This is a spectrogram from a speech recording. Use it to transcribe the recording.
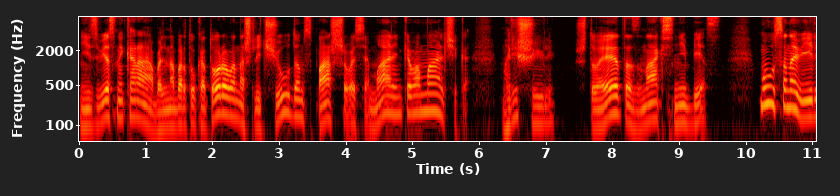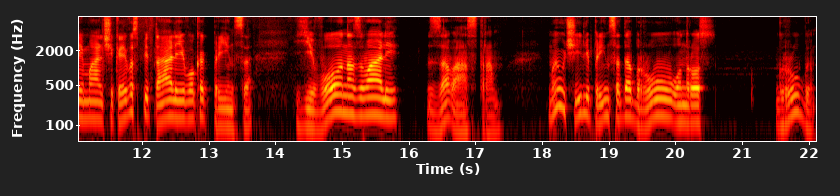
неизвестный корабль, на борту которого нашли чудом спасшегося маленького мальчика — мы решили, что это знак с небес. Мы усыновили мальчика и воспитали его как принца. Его назвали Завастром. Мы учили принца добру, он рос грубым,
